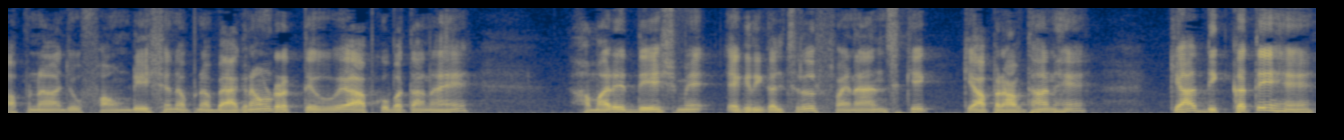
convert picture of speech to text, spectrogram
अपना जो फाउंडेशन अपना बैकग्राउंड रखते हुए आपको बताना है, हमारे देश में एग्रीकल्चरल फाइनेंस के क्या प्रावधान हैं, क्या दिक्कतें हैं,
